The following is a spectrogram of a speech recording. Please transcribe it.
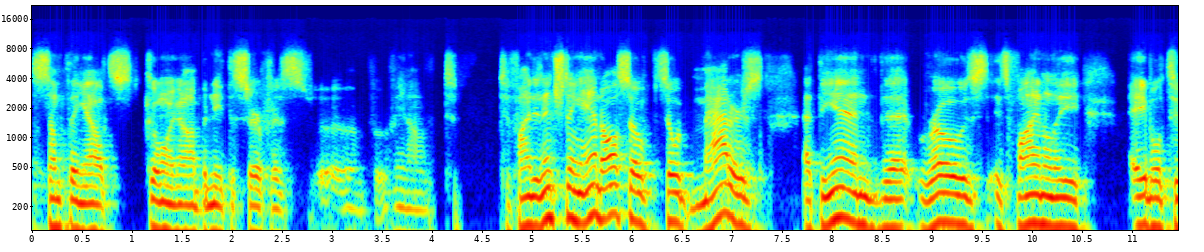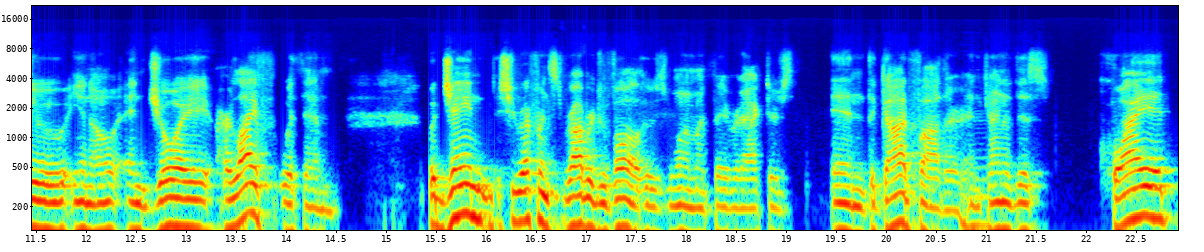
something else going on beneath the surface, you know, to to find it interesting, and also so it matters at the end that Rose is finally able to, you know, enjoy her life with him. But Jane, she referenced Robert Duvall, who's one of my favorite actors in The Godfather, mm-hmm. and kind of this quiet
